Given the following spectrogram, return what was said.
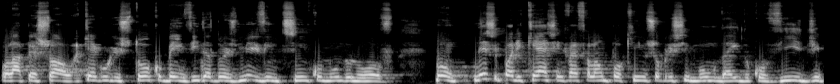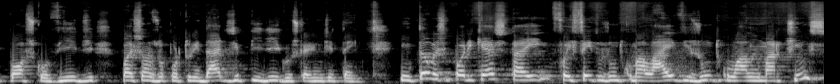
Olá pessoal, aqui é Guga Stocco, bem-vindo a 2025, Mundo Novo. Bom, nesse podcast a gente vai falar um pouquinho sobre esse mundo aí do Covid, pós-Covid, quais são as oportunidades e perigos que a gente tem. Então esse podcast tá aí, foi feito junto com uma live, junto com o Alan Martins,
